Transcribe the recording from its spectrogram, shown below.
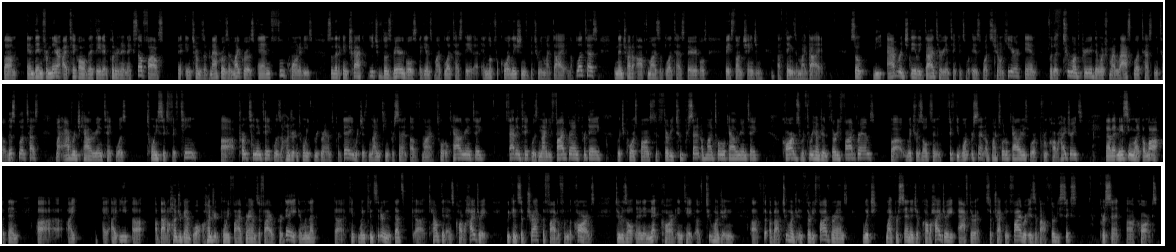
Um, and then from there, I take all of that data and put it in an Excel files in terms of macros and micros and food quantities so that I can track each of those variables against my blood test data and look for correlations between my diet and the blood test and then try to optimize the blood test variables based on changing uh, things in my diet. So the average daily dietary intake is, is what's shown here. And for the two month period that went from my last blood test until this blood test, my average calorie intake was 2615. Uh, protein intake was 123 grams per day, which is 19% of my total calorie intake. Fat intake was 95 grams per day, which corresponds to 32% of my total calorie intake. Carbs were 335 grams, uh, which results in 51% of my total calories were from carbohydrates. Now that may seem like a lot, but then uh, I, I, I eat uh, about 100 gram, well, 100.5 grams of fiber per day, and when that uh, when considering that that's uh, counted as carbohydrate, we can subtract the fiber from the carbs to result in a net carb intake of 200 uh, about 235 grams, which my percentage of carbohydrate after subtracting fiber is about 36% uh, carbs.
